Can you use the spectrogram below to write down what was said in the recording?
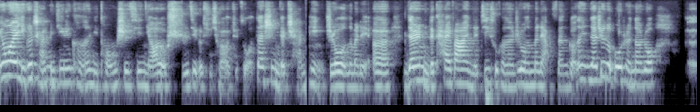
因为一个产品经理可能你同时期你要有十几个需求要去做，但是你的产品只有那么两呃，但是你的开发你的技术可能只有那么两三个，那你在这个过程当中，呃，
